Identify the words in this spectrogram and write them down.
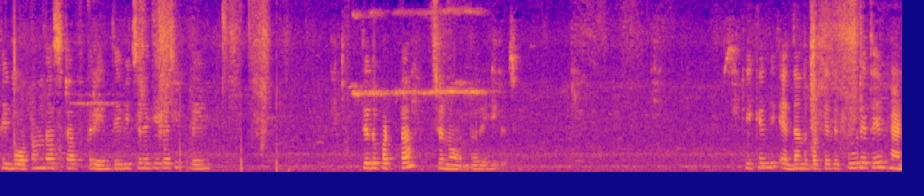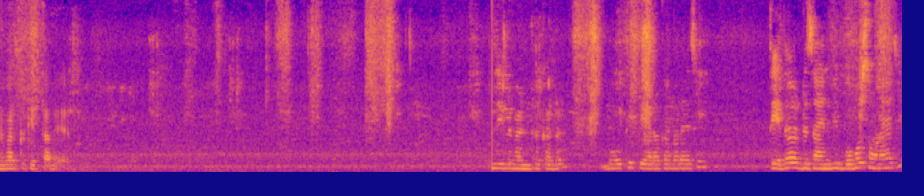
ਤੇ ਬਾਟਮ ਦਾ ਸਟਫ ਕਰੇਵ ਦੇ ਵਿੱਚ ਰਹੇਗਾ ਜੀ ਪਲੇਨ ਤੇ ਦੁਪੱਟਾ ਚਨੌਨ ਦਾ ਰਹੇਗਾ ਜੀ। ਠੀਕ ਹੈ ਜੀ ਇਦਾਂ ਦੁਪੱਟੇ ਤੇ ਪੂਰੇ ਤੇ ਹੈਂਡ ਵਰਕ ਕੀਤਾ ਹੋਇਆ ਹੈ ਜੀ ਲਵੈਂਡਰ ਕਲਰ ਬਹੁਤ ਹੀ ਪਿਆਰਾ ਕਲਰ ਹੈ ਜੀ ਤੇ ਇਹਦਾ ਡਿਜ਼ਾਈਨ ਵੀ ਬਹੁਤ ਸੋਹਣਾ ਹੈ ਜੀ,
